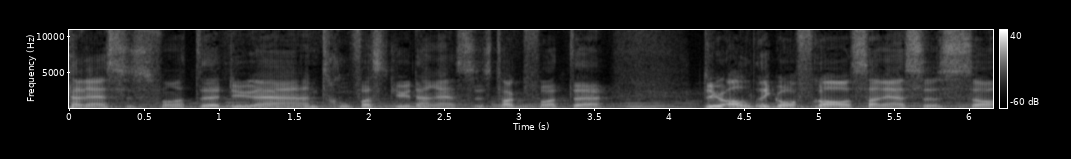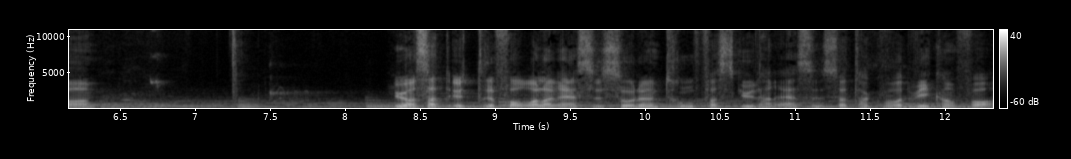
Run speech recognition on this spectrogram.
Herre Jesus, for at eh, du er en trofast Gud, Herre Jesus. Takk for at eh, du aldri går fra oss, Herre Jesus. Og uansett ytre forhold, Herre Jesus, så er du en trofast Gud, Herre Jesus. Og takk for at vi kan få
